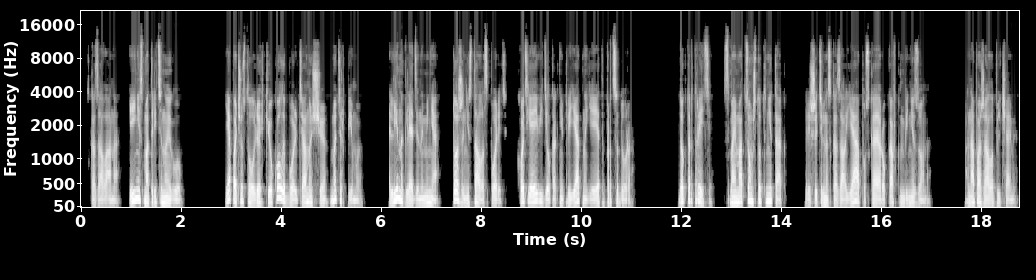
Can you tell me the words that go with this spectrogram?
— сказала она, — «и не смотрите на иглу». Я почувствовал легкий укол и боль, тянущую, но терпимую. Лина, глядя на меня, тоже не стала спорить, хоть я и видел, как неприятна ей эта процедура. «Доктор Трейси, с моим отцом что-то не так», — решительно сказал я, опуская рукав комбинезона. Она пожала плечами.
